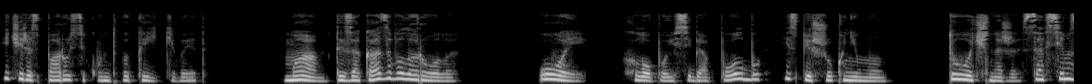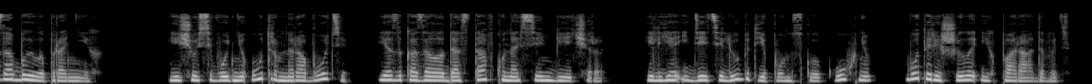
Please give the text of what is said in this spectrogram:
и через пару секунд выкрикивает. — Мам, ты заказывала роллы? — Ой! — хлопаю себя по лбу и спешу к нему. — Точно же, совсем забыла про них. Еще сегодня утром на работе я заказала доставку на семь вечера. Илья и дети любят японскую кухню, вот и решила их порадовать.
